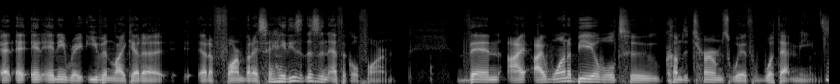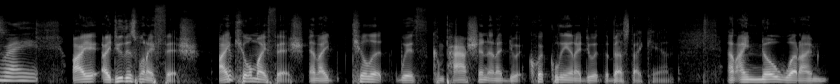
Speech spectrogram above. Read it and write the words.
at, at, at any rate, even like at a at a farm that I say, hey, these, this is an ethical farm, then I, I want to be able to come to terms with what that means. Right. I, I do this when I fish. I kill my fish and I kill it with compassion and I do it quickly and I do it the best I can. And I know what I'm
